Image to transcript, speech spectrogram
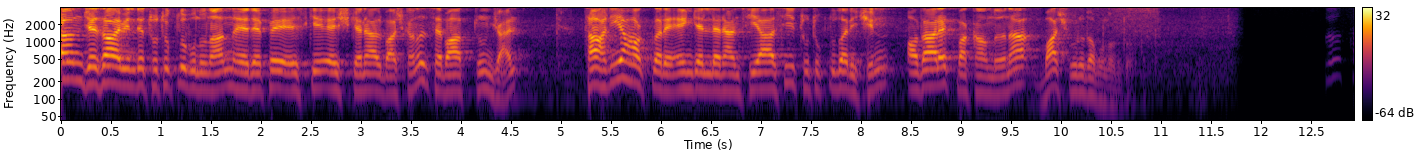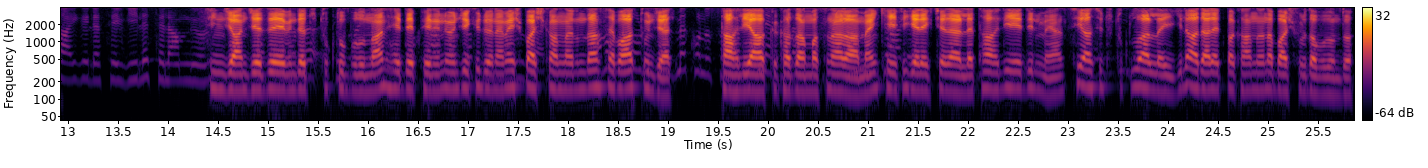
Sincan cezaevinde tutuklu bulunan HDP eski eş genel başkanı Sebahat Tuncel, tahliye hakları engellenen siyasi tutuklular için Adalet Bakanlığı'na başvuruda bulundu. Sincan cezaevinde tutuklu bulunan HDP'nin önceki dönem eş başkanlarından Sebahat Tuncel, tahliye hakkı kazanmasına rağmen keyfi gerekçelerle tahliye edilmeyen siyasi tutuklularla ilgili Adalet Bakanlığı'na başvuruda bulundu.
